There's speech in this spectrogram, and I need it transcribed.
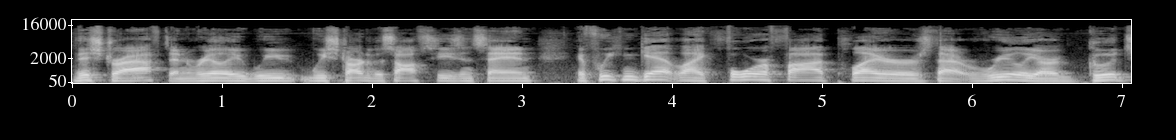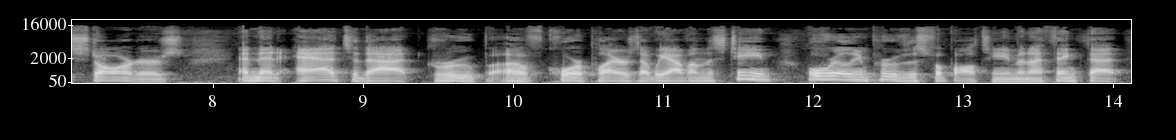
this draft. And really, we, we started this offseason saying if we can get like four or five players that really are good starters and then add to that group of core players that we have on this team, we'll really improve this football team. And I think that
